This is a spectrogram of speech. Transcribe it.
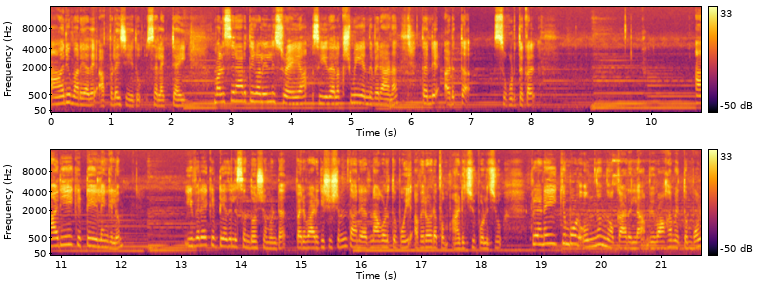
ആരും അറിയാതെ അപ്ലൈ ചെയ്തു. സെലക്റ്റായി മത്സരാർത്ഥികളിൽ ശ്രേയ സീതലക്ഷ്മി എന്നിവരാണ് തന്റെ അടുത്ത സുഹൃത്തുക്കൾ. ആര്യയെ കിട്ടിയില്ലെങ്കിലും ഇവരെ കിട്ടിയതിൽ സന്തോഷമുണ്ട്. പരിപാടിക്ക് ശേഷം താൻ എറണാകുളത്ത് പോയി അവരോടൊപ്പം അടിച്ചു പൊളിച്ചു. പ്രണയിക്കുമ്പോൾ ഒന്നും നോക്കാറില്ല. വിവാഹം എത്തുമ്പോൾ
